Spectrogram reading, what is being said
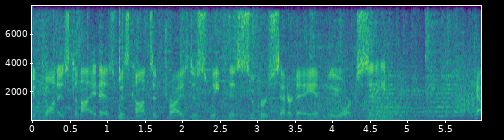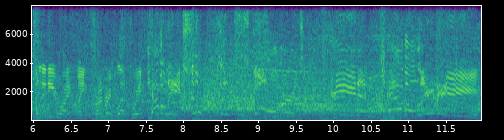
Could join us tonight as Wisconsin tries to sweep this Super Saturday in New York City. Cavallini right wing, Frederic left wing, Cavallini shoots and scores! Aidan Cavallini!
